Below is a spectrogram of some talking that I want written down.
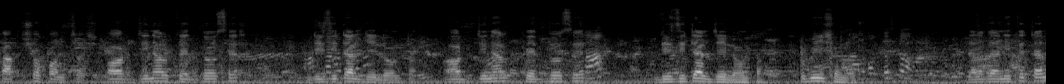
সাতশো পঞ্চাশ অরিজিনাল ফেরদোসের ডিজিটাল যে লোনটা অরিজিনাল ফেরদোসের ডিজিটাল যে লোনটা খুবই সুন্দর। যারা যারা নিতে চান,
